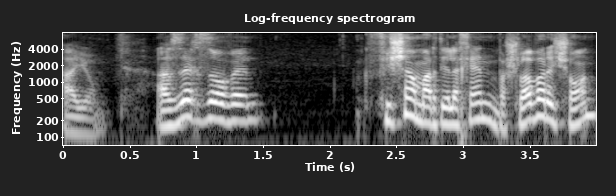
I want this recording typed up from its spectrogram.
היום. אז איך זה עובד? כפי שאמרתי לכם, בשלב הראשון,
